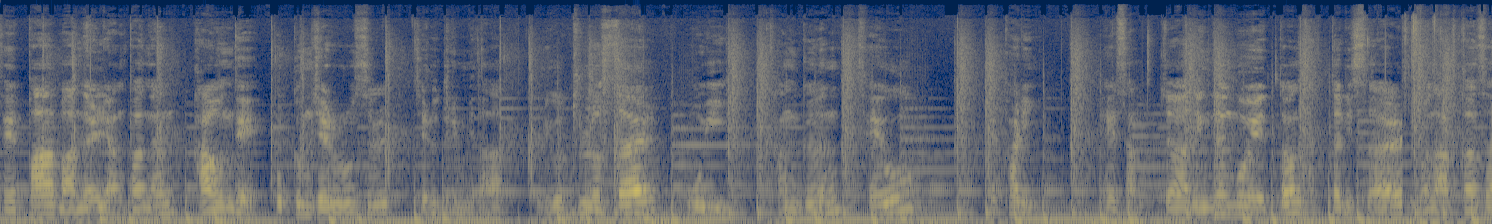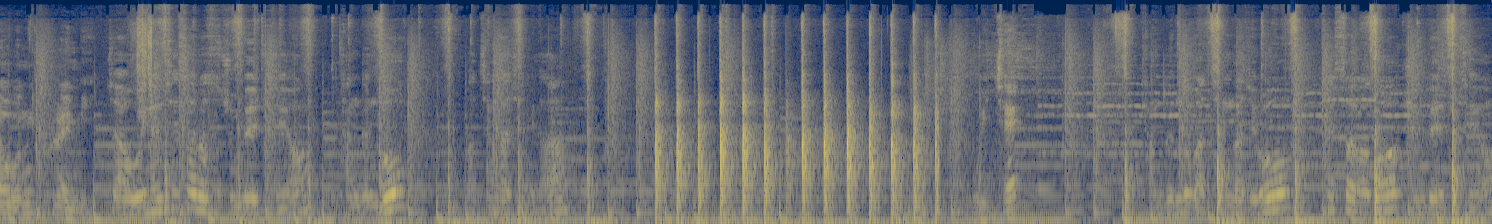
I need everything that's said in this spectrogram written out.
대파, 마늘, 양파는 가운데 볶음 재료로 쓸 재료들입니다. 그리고 둘러쌀, 오이, 당근, 새우, 해파리, 해삼. 자 냉장고에 있던 닭다리살 이건 아까 사온 크래미. 자 오이는 채 썰어서 준비해 주세요. 당근도 마찬가지입니다. 오이채, 당근도 마찬가지로 채 썰어서 준비해 주세요.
